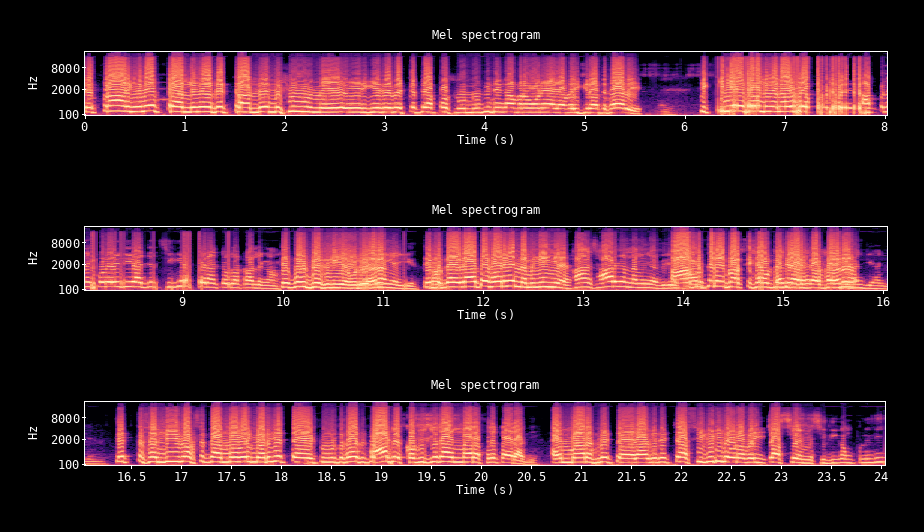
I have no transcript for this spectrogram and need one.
ਤੇ ਭਰਾ ਦੀਆਂ ਨੇ ਟਰਾਲੀਆਂ ਤੇ ਟਰਾਲੇ ਮਸ਼ਹੂਰ ਨੇ ਏਰੀਏ ਦੇ ਵਿੱਚ। ਤੇ ਆਪਾਂ ਸੋਨੂੰ ਵੀ ਨਿਗਾਹ ਮਰਵਾਉਣੇ ਆ ਜਾ ਬਾਈ ਕਿਰਾ ਦਿਖਾ ਦੇ। ਤੇ ਕਿੰਨੀਆਂ ਟਰਾਲੀਆਂ ਆਪਣੇ ਕੋਲੇ? ਆਪਣੇ ਕੋਲੇ ਜੀ ਅੱਜ ਸੀਗੀਆਂ 13 14 ਟਰਾਲੀਆਂ। ਤੇ ਕੋਈ ਵਿਕ ਗਈਆਂ ਹੁਣ ਵਿਕ ਜੀ। ਤੇ ਬਕਾਇਦਾ ਤਾਂ ਸਾਰੀਆਂ ਨਵੀਆਂ ਹੀ ਆ। ਹਾਂ ਸਾਰੀਆਂ ਨਵੀਆਂ ਵੀਰੇ। ਆਪ ਘਰੇ ਵਰਕਸ਼ਾਪ ਤੇ ਤਿਆਰ ਕਰਦਾ ਹਨਾ ਹਾਂਜੀ ਹਾਂਜੀ। ਤੇ ਤਸੱਲੀ ਬਖਸ਼ ਕੰਮ ਆ ਬਾਈ ਮੜ ਜੇ ਟਾਇਰ ਟੂਰ ਦਿਖਾ ਦੇ ਆਹ ਦੇਖੋ ਵੀ ਜਿਹਦਾ ਐਮਆਰਐਫ ਦੇ ਟਾਇਰ ਆ ਗਏ। ਐਮਆਰਐਫ ਦੇ ਟਾਇਰ ਆ ਗਏ ਤੇ ਚਾਸੀ ਕਿਹੜੀ ਲਾਉਣਾ ਬਾਈ? 85 ਐਮਸੀ ਦੀ ਕੰਪਨੀ ਦੀ।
